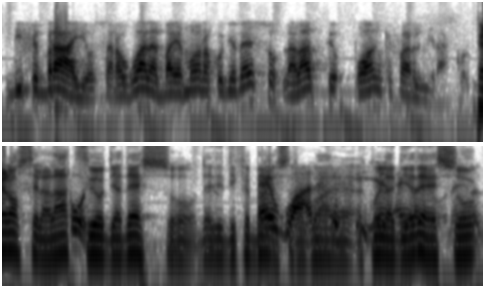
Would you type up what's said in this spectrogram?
di febbraio sarà uguale al Bayern Monaco di adesso, la Lazio può anche fare il miracolo. Però se la Lazio Poi- di adesso, di, di febbraio, È sarà uguale, uguale sì, a quella hai di ragione, adesso,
